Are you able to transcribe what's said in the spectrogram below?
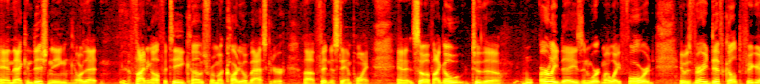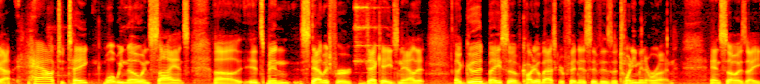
And that conditioning or that fighting off fatigue comes from a cardiovascular uh, fitness standpoint. And so, if I go to the early days and work my way forward, it was very difficult to figure out how to take what we know in science. Uh, it's been established for decades now that a good base of cardiovascular fitness is a 20 minute run. And so, as a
